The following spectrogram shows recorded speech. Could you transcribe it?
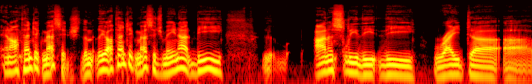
an authentic message. The, the authentic message may not be, honestly, the the right. Uh, uh,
